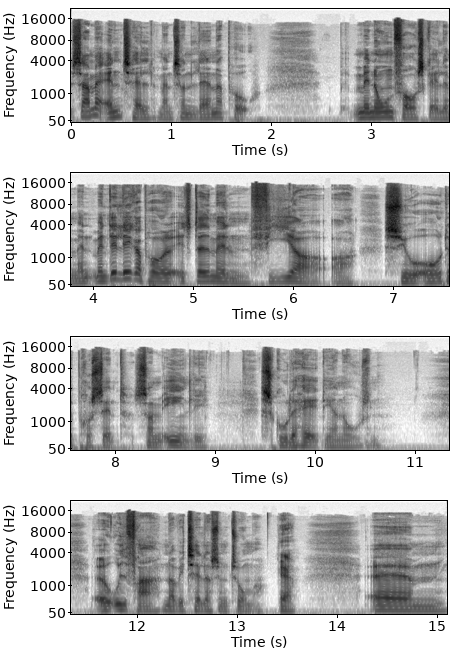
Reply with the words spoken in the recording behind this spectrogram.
samme antal, man sådan lander på med nogle forskelle, men, men det ligger på et sted mellem 4 og 7-8 procent, som egentlig skulle have diagnosen. Øh, ud fra, når vi tæller symptomer. Ja. Øhm,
